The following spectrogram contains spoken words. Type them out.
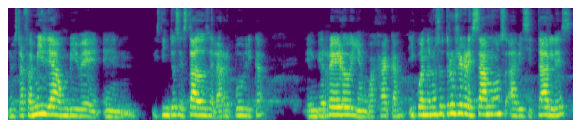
nuestra familia aún vive en distintos estados de la República, en Guerrero y en Oaxaca. Y cuando nosotros regresamos a visitarles,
